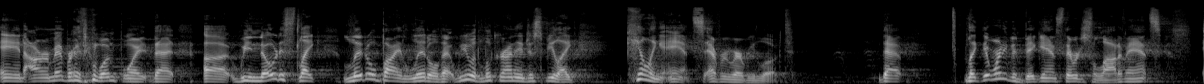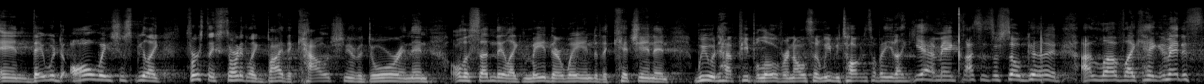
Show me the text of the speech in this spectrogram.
And I remember at one point that uh, we noticed, like, little by little, that we would look around and just be like killing ants everywhere we looked. That like they weren't even big ants, they were just a lot of ants. And they would always just be like, first they started like by the couch near the door, and then all of a sudden they like made their way into the kitchen, and we would have people over, and all of a sudden we'd be talking to somebody like, yeah, man, classes are so good. I love like hanging, man, it's,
